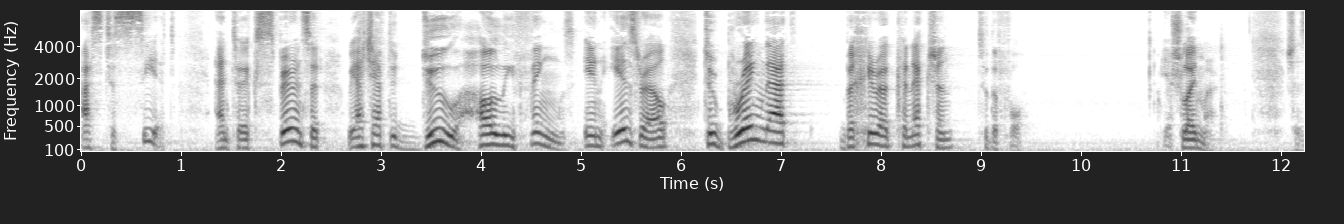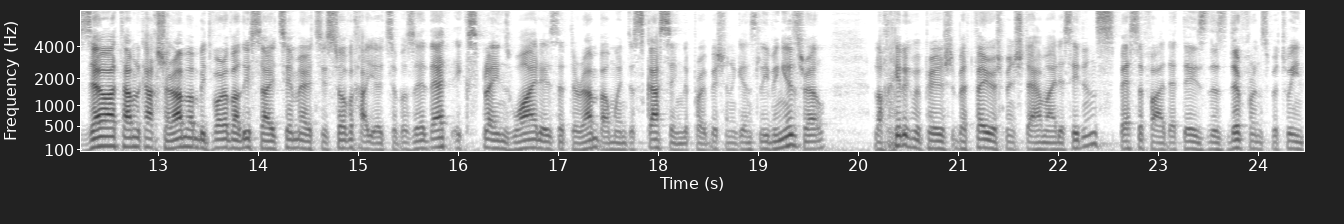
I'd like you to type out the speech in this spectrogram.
us to see it and to experience it, we actually have to do holy things in Israel to bring that Bechira connection to the fore. That explains why it is that the Rambam, when discussing the prohibition against leaving Israel, he didn't specify that there's this difference between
